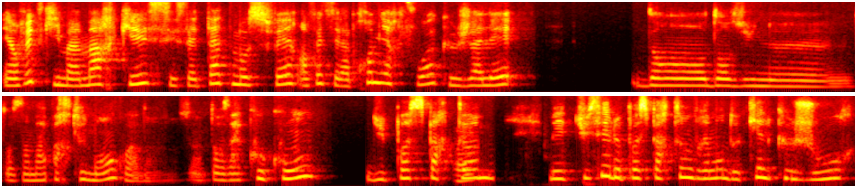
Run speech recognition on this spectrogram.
et en fait, ce qui m'a marqué, c'est cette atmosphère. En fait, c'est la première fois que j'allais dans, dans, dans un appartement, quoi, dans, dans un cocon du postpartum. Mais tu sais, le postpartum vraiment de quelques jours,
